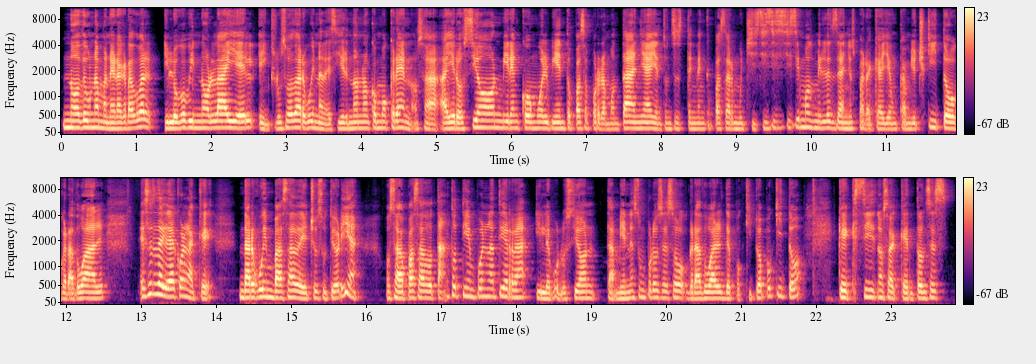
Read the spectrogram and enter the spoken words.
no de una manera gradual. Y luego vino Lyell e incluso Darwin a decir, no, no, ¿cómo creen? O sea, hay erosión, miren cómo el viento pasa por la montaña y entonces tienen que pasar muchísimos miles de años para que haya un cambio chiquito, gradual. Esa es la idea con la que Darwin basa, de hecho, su teoría. O sea, ha pasado tanto tiempo en la Tierra y la evolución también es un proceso gradual de poquito a poquito, que existe, o sea, que entonces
